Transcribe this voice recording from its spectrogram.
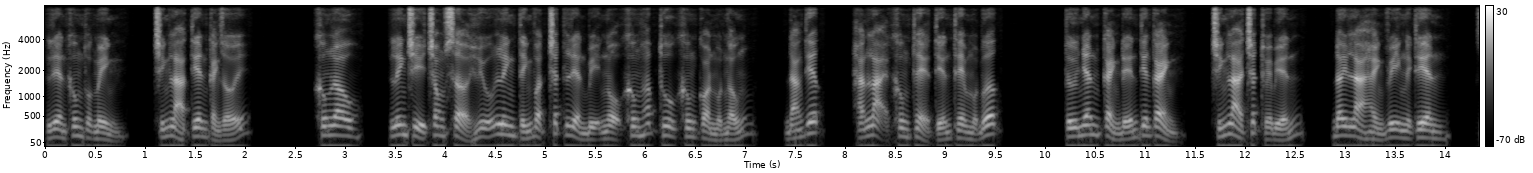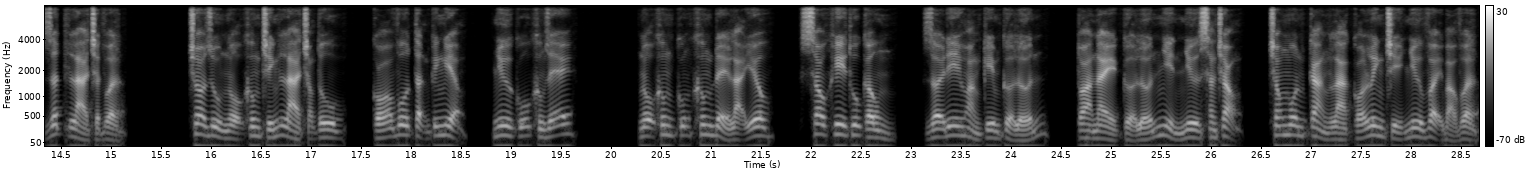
liền không thuộc mình, chính là tiên cảnh giới. Không lâu, linh chỉ trong sở hữu linh tính vật chất liền bị ngộ không hấp thu không còn một ngống, đáng tiếc, hắn lại không thể tiến thêm một bước. Từ nhân cảnh đến tiên cảnh, chính là chất thuế biến, đây là hành vi nghịch tiên, rất là chật vật. Cho dù ngộ không chính là trọng tu, có vô tận kinh nghiệm, như cũ không dễ. Ngộ không cũng không để lại yêu, sau khi thu công, rời đi hoàng kim cửa lớn, tòa này cửa lớn nhìn như sang trọng, trong môn càng là có linh chỉ như vậy bảo vật,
